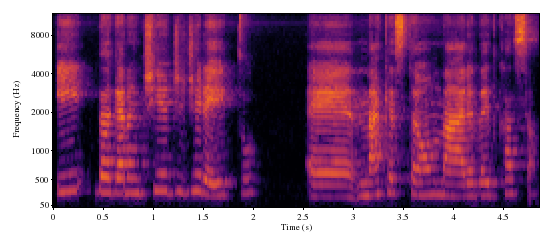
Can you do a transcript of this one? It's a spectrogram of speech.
e da garantia de direito é, na questão na área da educação.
